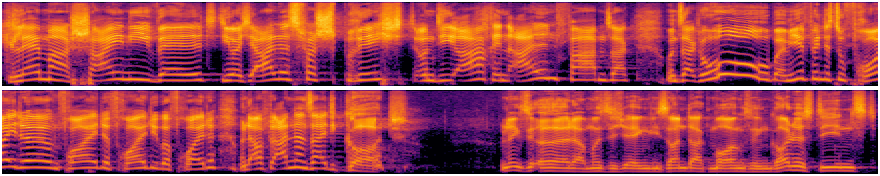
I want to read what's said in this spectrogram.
Glamour, shiny Welt, die euch alles verspricht und die, ach, in allen Farben sagt und sagt, oh, bei mir findest du Freude und Freude, Freude über Freude. Und auf der anderen Seite Gott. Und denkst du, äh, da muss ich irgendwie Sonntagmorgens in den Gottesdienst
